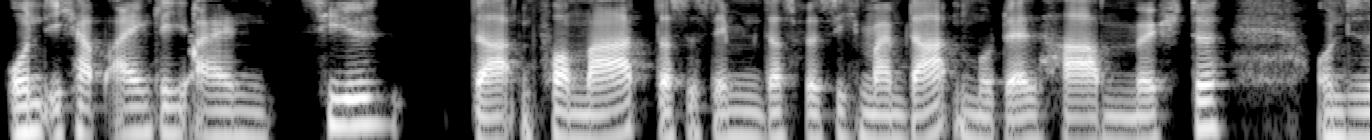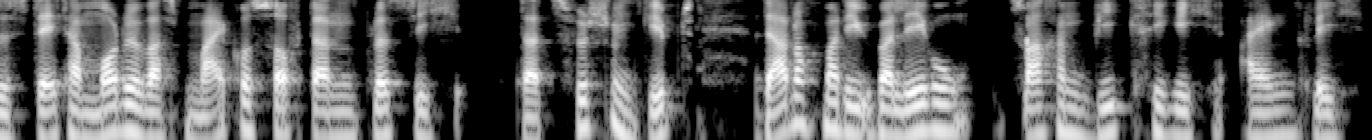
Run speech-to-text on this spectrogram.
Und ich habe eigentlich ein Zieldatenformat, das ist eben das, was ich in meinem Datenmodell haben möchte. Und dieses Data Model, was Microsoft dann plötzlich dazwischen gibt, da nochmal die Überlegung zu machen, wie kriege ich eigentlich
